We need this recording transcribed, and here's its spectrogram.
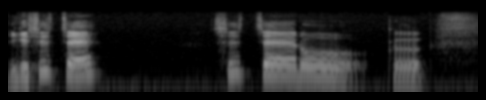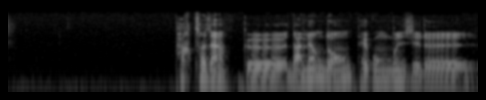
이게 실제 실제로 그 박처장 그 남영동 대공분실을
